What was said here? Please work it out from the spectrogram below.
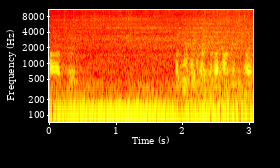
ห้าเจ็ดถ้าที่เป็นทางชาลาทางที่หนึ่งครับ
